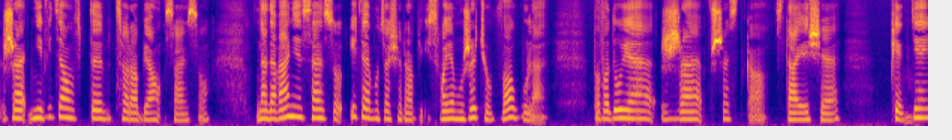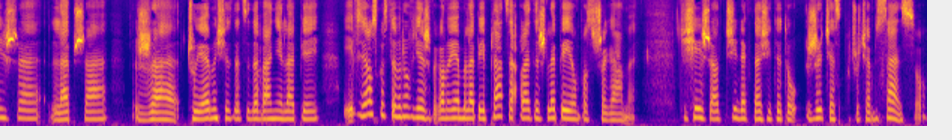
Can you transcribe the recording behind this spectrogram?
że nie widzą w tym, co robią, sensu. Nadawanie sensu i temu, co się robi, i swojemu życiu w ogóle powoduje, że wszystko staje się piękniejsze, lepsze, że czujemy się zdecydowanie lepiej i w związku z tym również wykonujemy lepiej pracę, ale też lepiej ją postrzegamy. Dzisiejszy odcinek nosi tytuł Życie z poczuciem sensu,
